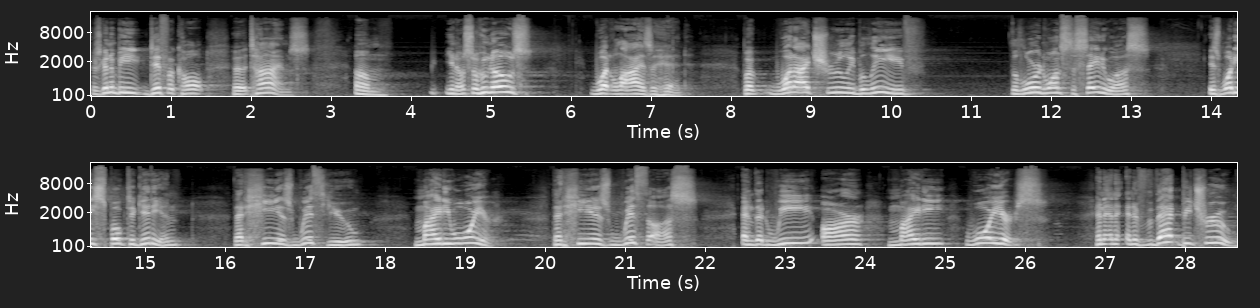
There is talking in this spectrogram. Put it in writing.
There's going to be difficult uh, times. Um, you know, so who knows what lies ahead? But what I truly believe the Lord wants to say to us is what he spoke to Gideon that he is with you, mighty warrior, that he is with us, and that we are mighty warriors. And, and, and if that be true,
